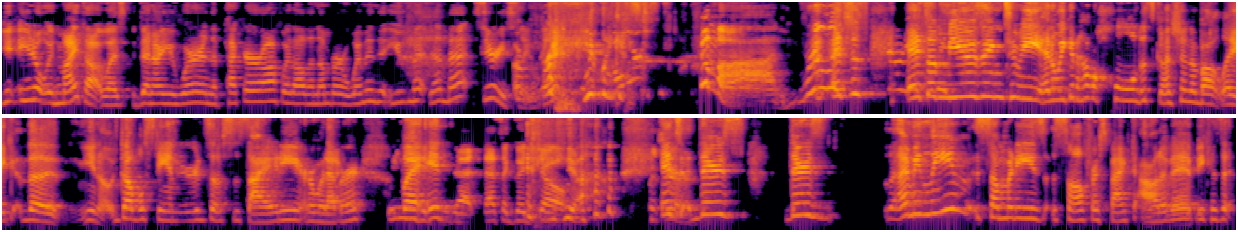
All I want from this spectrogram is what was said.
you, you know, my thought was, then are you wearing the pecker off with all the number of women that you've met? That met seriously, uh, right? like, Come on, really? It's just it's amusing to me, and we can have a whole discussion about like the you know double standards of society or whatever. but it that that's a good show. Yeah, sure. it's there's there's I mean, leave somebody's self respect out of it because it,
